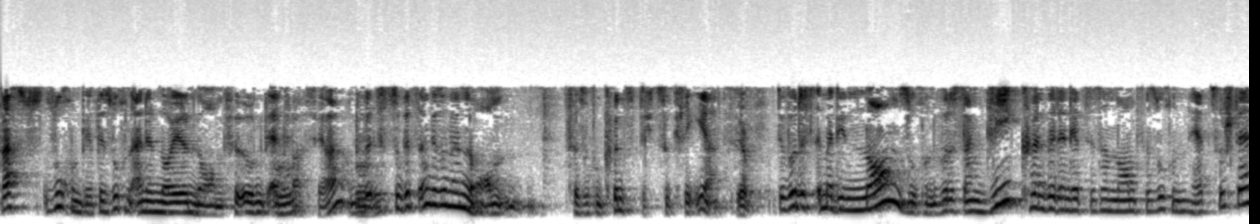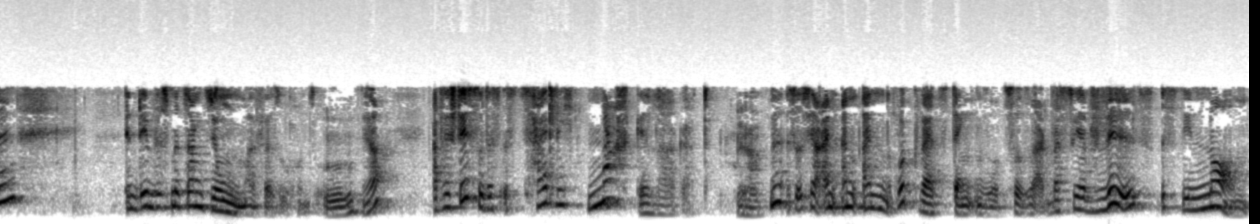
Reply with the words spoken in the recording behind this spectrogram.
was suchen wir? Wir suchen eine neue Norm für irgendetwas, Mhm. ja? Und du willst, du willst irgendwie so eine Norm versuchen, künstlich zu kreieren. Ja. Du würdest immer die Norm suchen. Du würdest sagen, wie können wir denn jetzt diese Norm versuchen herzustellen? Indem wir es mit Sanktionen mal versuchen, so. Mhm. Ja? Aber verstehst du, das ist zeitlich nachgelagert. Ja. Ne? Es ist ja ein, ein, ein Rückwärtsdenken sozusagen. Was du ja willst, ist die Norm.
